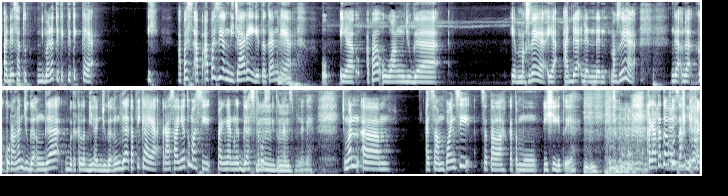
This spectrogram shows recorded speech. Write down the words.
ada satu di mana titik-titik kayak ih apa apa, apa sih yang dicari? gitu kan kayak u- ya apa uang juga ya maksudnya ya, ya ada dan dan maksudnya ya nggak nggak kekurangan juga enggak berkelebihan juga enggak tapi kayak rasanya tuh masih pengen ngegas terus gitu kan sebenarnya. Cuman em, at some point sih setelah ketemu Pishi gitu ya. Itu, ternyata tuh aku sadar.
